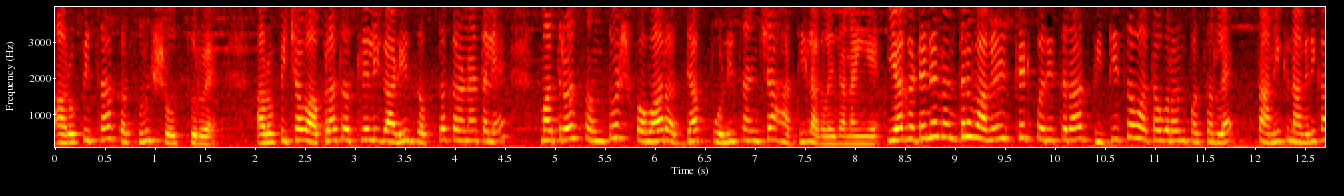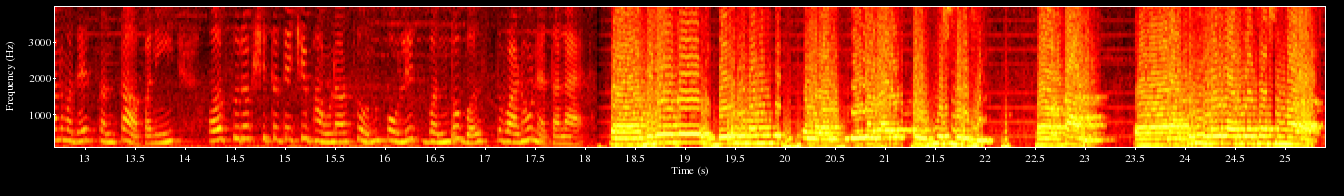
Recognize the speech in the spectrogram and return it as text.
आरोपीचा कसून शोध सुरू आहे. आरोपीच्या वापरात असलेली गाडी जप्त करण्यात आली आहे. मात्र संतोष पवार अद्याप पोलिसांच्या हाती लागलेला नाहीये. या घटनेनंतर वागळे इस्टेट परिसरात भीतीचं वातावरण पसरलंय. स्थानिक नागरिकांमध्ये संताप आणि असुरक्षिततेची भावना असून पोलीस बंदोबस्त वाढवण्यात आला आहे दिनांक दोन नऊ दोन हजार पंचवीस रोजी काल रात्री नऊ सुमारास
